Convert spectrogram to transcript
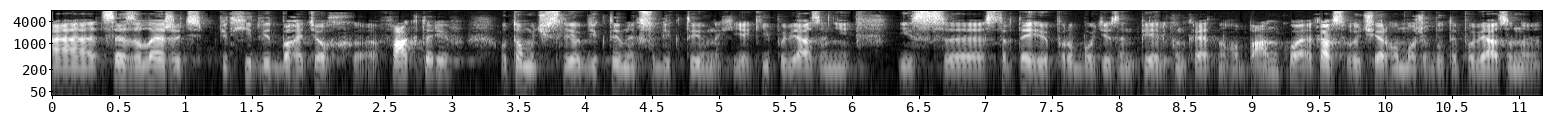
Е, Це залежить підхід від багатьох е, факторів, у тому числі об'єктивних, суб'єктивних, які пов'язані із е, стратегією по роботі з NPL конкретного банку, яка в свою чергу може бути пов'язаною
